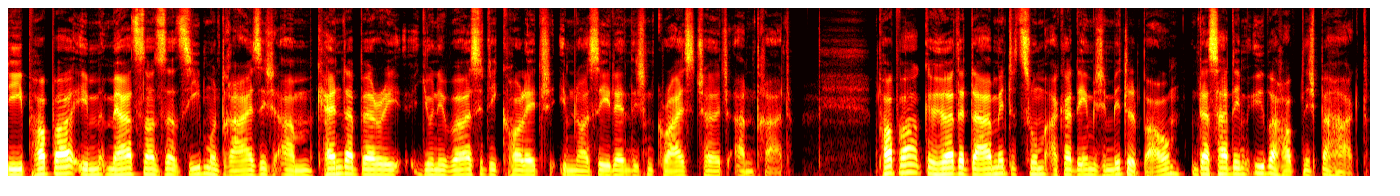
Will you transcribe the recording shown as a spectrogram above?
die Popper im März 1937 am Canterbury University College im neuseeländischen Christchurch antrat. Popper gehörte damit zum akademischen Mittelbau und das hat ihm überhaupt nicht behagt.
